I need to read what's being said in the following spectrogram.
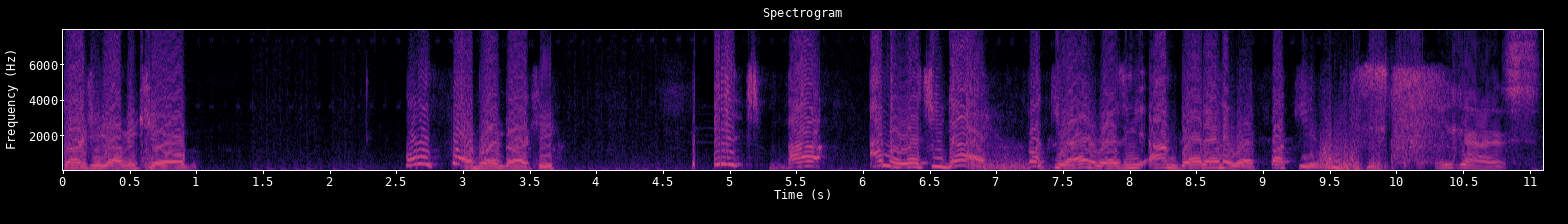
Darky got me killed. Oh fuck. I blame Darky. bitch! Uh, I'm gonna let you die. Fuck you, I ain't raising you. I'm dead anyway. Fuck you. You guys.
